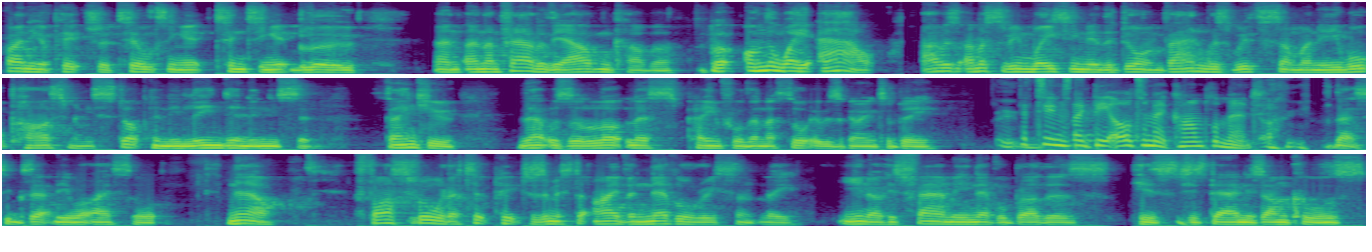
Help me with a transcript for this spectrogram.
finding a picture, tilting it, tinting it blue. And, and I'm proud of the album cover. But on the way out, I was I must have been waiting near the door and Van was with someone and he walked past me and he stopped and he leaned in and he said, Thank you. That was a lot less painful than I thought it was going to be. It seems like the ultimate compliment. That's exactly what I thought. Now, fast forward, I took pictures of Mr. Ivan Neville recently. You know, his family, Neville brothers, his, his dad and his uncles,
